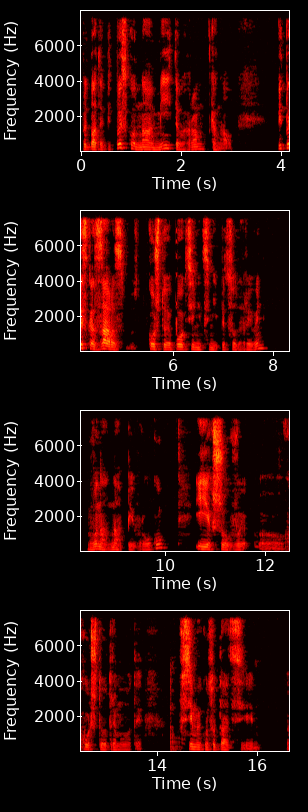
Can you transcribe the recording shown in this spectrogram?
придбати підписку на мій телеграм-канал. Підписка зараз коштує по акційній ціні 500 гривень. Вона на півроку. І якщо ви е, хочете отримувати всі мої консультації, е,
